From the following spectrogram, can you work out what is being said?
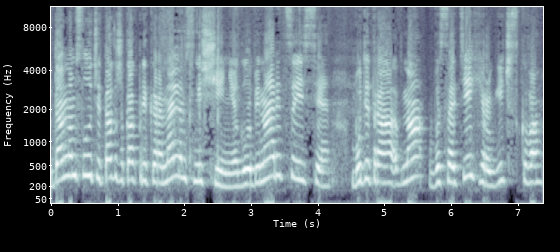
В данном случае, так же как при корональном смещении, глубина рецессии будет равна высоте хирургического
